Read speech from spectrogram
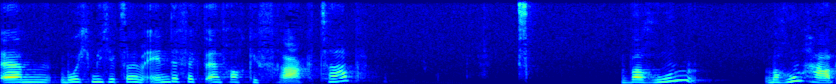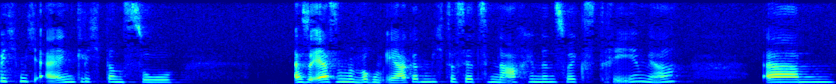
ähm, wo ich mich jetzt im Endeffekt einfach auch gefragt habe, warum, warum habe ich mich eigentlich dann so, also erst einmal, warum ärgert mich das jetzt im Nachhinein so extrem, ja? Ähm,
